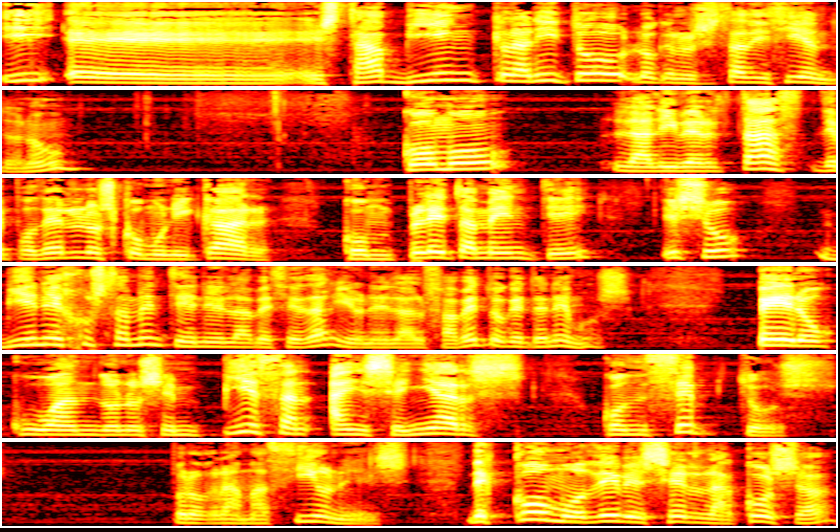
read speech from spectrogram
y eh, está bien clarito lo que nos está diciendo, ¿no? Cómo la libertad de poderlos comunicar completamente, eso viene justamente en el abecedario, en el alfabeto que tenemos. Pero cuando nos empiezan a enseñar conceptos, programaciones de cómo debe ser la cosa,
